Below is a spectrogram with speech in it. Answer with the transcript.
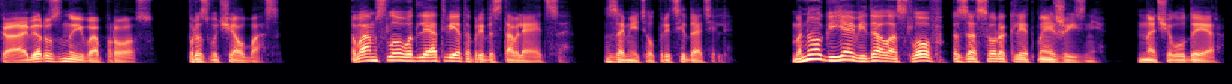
«Каверзный вопрос», — прозвучал Бас. «Вам слово для ответа предоставляется», — заметил председатель. «Много я видал ослов за 40 лет моей жизни», — начал УДР.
